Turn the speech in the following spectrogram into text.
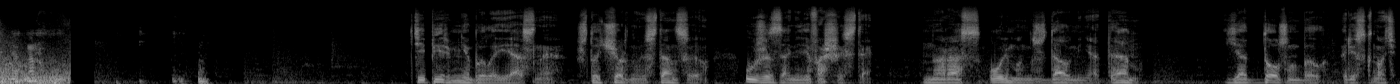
Понятно. Теперь мне было ясно, что черную станцию уже заняли фашисты. Но раз Ульман ждал меня там, я должен был рискнуть.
